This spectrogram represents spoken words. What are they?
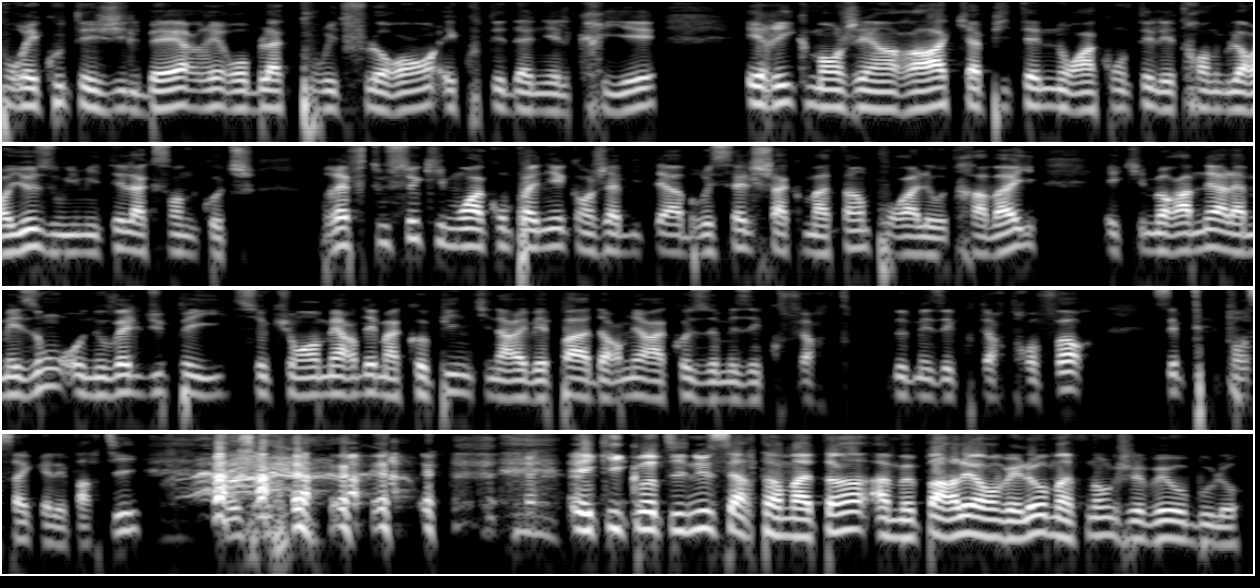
pour écouter Gilbert, rire black pourri de Florent, écouter Daniel crier, Eric manger un rat, Capitaine nous raconter les 30 glorieuses ou imiter l'accent de coach. Bref, tous ceux qui m'ont accompagné quand j'habitais à Bruxelles chaque matin pour aller au travail et qui me ramenaient à la maison aux nouvelles du pays. Ceux qui ont emmerdé ma copine qui n'arrivait pas à dormir à cause de mes écouteurs, de mes écouteurs trop forts. C'est peut-être pour ça qu'elle est partie. et qui continuent certains matins à me parler en vélo maintenant que je vais au boulot.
